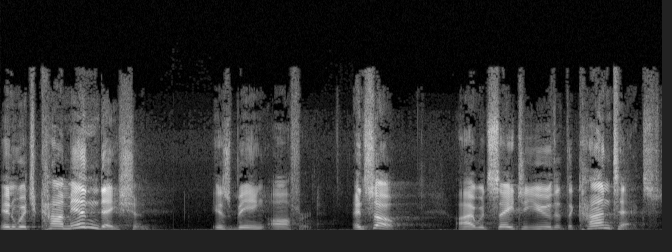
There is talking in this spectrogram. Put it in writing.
in which commendation is being offered. And so, I would say to you that the context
